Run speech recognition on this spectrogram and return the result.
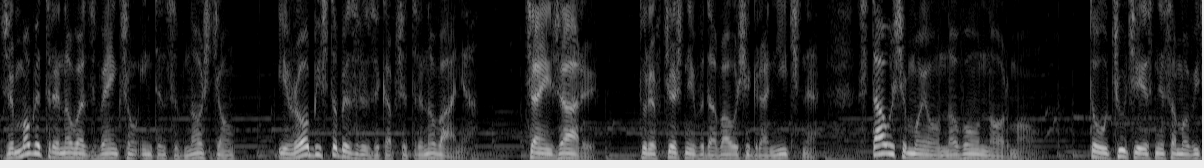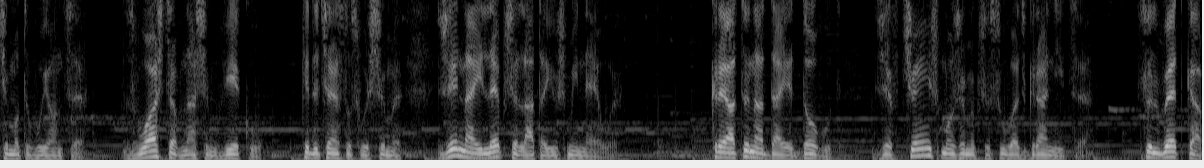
że mogę trenować z większą intensywnością i robić to bez ryzyka przetrenowania. Ciężary, które wcześniej wydawały się graniczne, stały się moją nową normą. To uczucie jest niesamowicie motywujące, zwłaszcza w naszym wieku, kiedy często słyszymy, że najlepsze lata już minęły. Kreatyna daje dowód, że wciąż możemy przesuwać granice. Sylwetka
